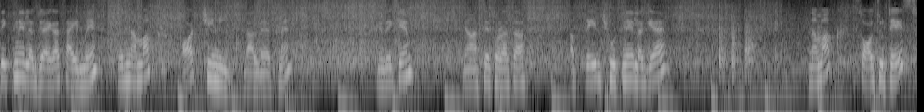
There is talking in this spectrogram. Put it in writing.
दिखने लग जाएगा साइड में तो नमक और चीनी डाल दें इसमें। ये देखिए। यहाँ से थोड़ा सा अब तेल छूटने लग गया है। नमक salt to taste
